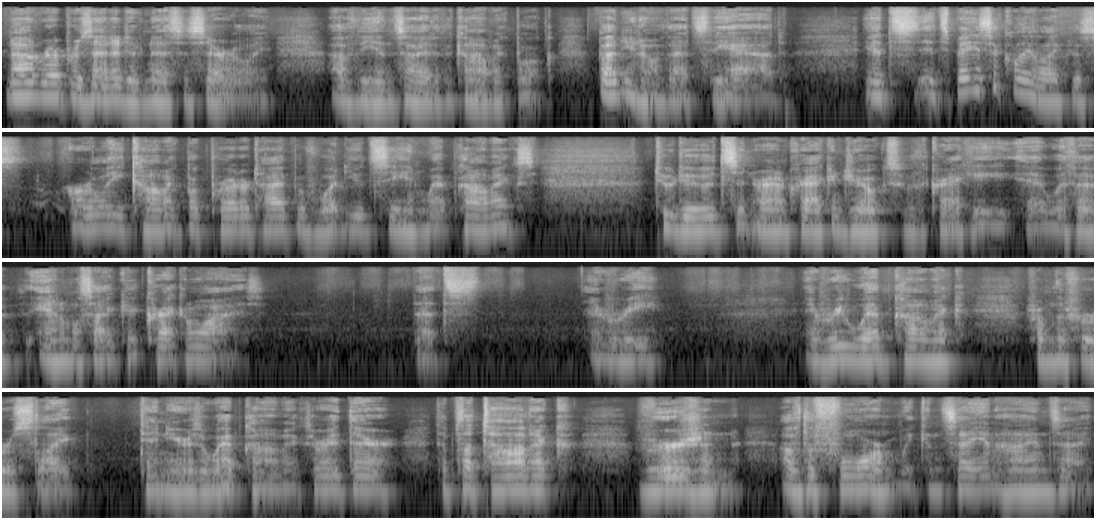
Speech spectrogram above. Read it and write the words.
Not representative necessarily of the inside of the comic book, but you know, that's the ad. It's it's basically like this early comic book prototype of what you'd see in web comics. Two dudes sitting around cracking jokes with a cracky uh, with a animal sidekick cracking wise. That's every every web comic from the first like 10 years of web comics right there. The platonic version of the form, we can say in hindsight.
